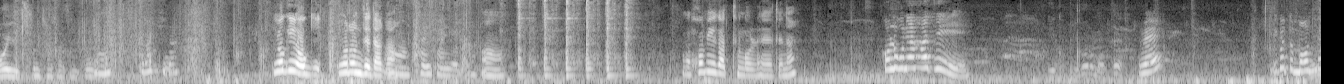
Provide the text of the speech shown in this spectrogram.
오이 춘쳐서 심고. 그럽시다. 여기 여기 요런 데다가 어, 사이사이에다가. 어. 어, 호비 같은 걸로 해야 되나? 그걸로 그냥 하지. 이거 이거를 못해. 왜? 이것도 뭔데?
